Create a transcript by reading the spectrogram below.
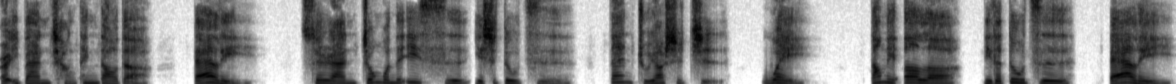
而一般常听到的 belly，虽然中文的意思也是肚子，但主要是指胃。当你饿了，你的肚子 belly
